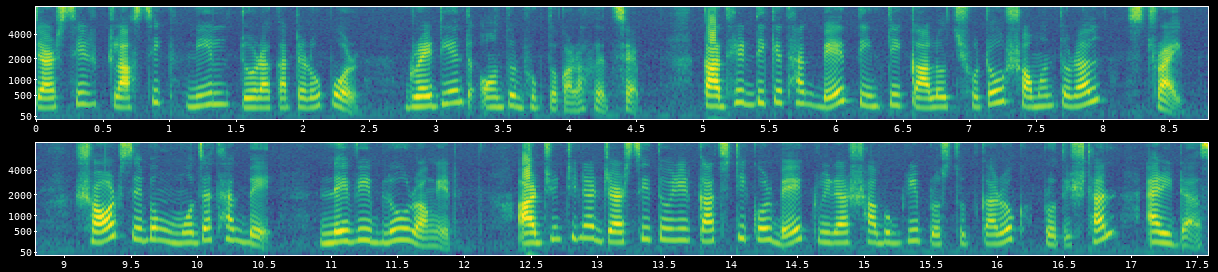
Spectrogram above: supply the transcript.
জার্সির ক্লাসিক নীল ডোরাকাটার ওপর গ্রেডিয়েন্ট অন্তর্ভুক্ত করা হয়েছে। কাঁধের দিকে থাকবে তিনটি কালো ছোট সমান্তরাল স্ট্রাইপ। শর্টস এবং মোজা থাকবে নেভি ব্লু রঙের। আর্জেন্টিনার জার্সি তৈরির কাজটি করবে ক্রীড়া সামগ্রী প্রস্তুতকারক প্রতিষ্ঠান অ্যারিডাস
